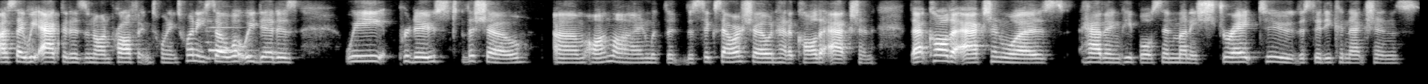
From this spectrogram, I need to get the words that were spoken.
I say we acted as a nonprofit in 2020. So what we did is we produced the show um, online with the, the six hour show and had a call to action. That call to action was having people send money straight to the City Connections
